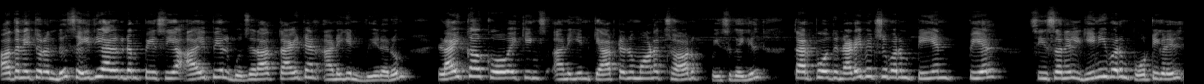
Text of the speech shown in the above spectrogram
அதனைத் தொடர்ந்து செய்தியாளர்களிடம் பேசிய ஐபிஎல் குஜராத் டைட்டன் அணியின் வீரரும் லைகா கோவை கிங்ஸ் அணியின் கேப்டனுமான சாருக் பேசுகையில் தற்போது நடைபெற்று வரும் டிஎன்பிஎல் சீசனில் இனி வரும் போட்டிகளில்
